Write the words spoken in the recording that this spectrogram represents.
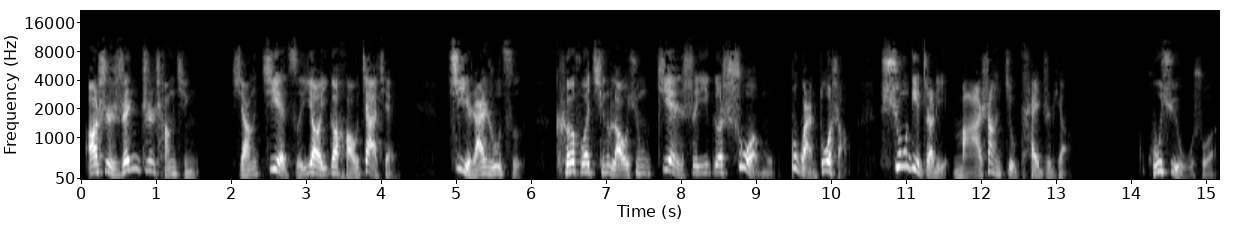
而是人之常情，想借此要一个好价钱。既然如此，可否请老兄见识一个数目？不管多少，兄弟这里马上就开支票。胡旭武说：“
